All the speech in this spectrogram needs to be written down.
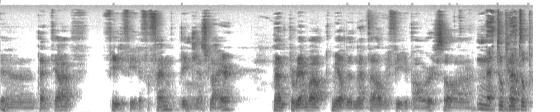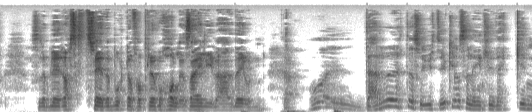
uh, den tida. 4-4 for 5. Vigilance Flyer. Men problemet var at mye av det nettet hadde 4 power, så Nettopp, nettopp. Så det ble raskt skjede bort for å prøve å holde seg i livet her. Det gjorde den. Ja. Og deretter så utvikla seg egentlig dekken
